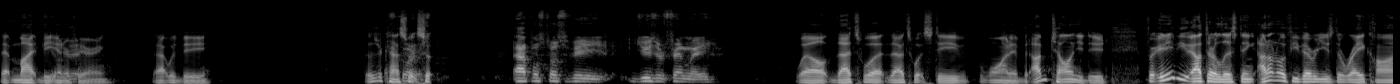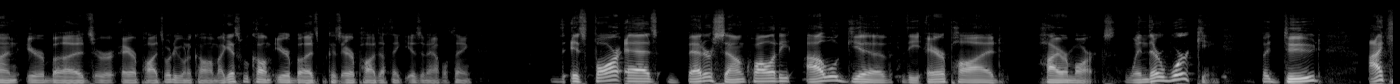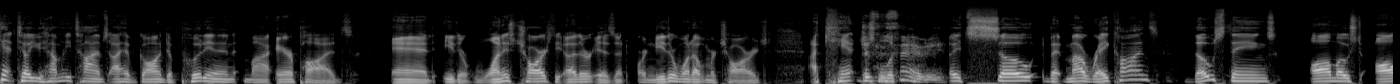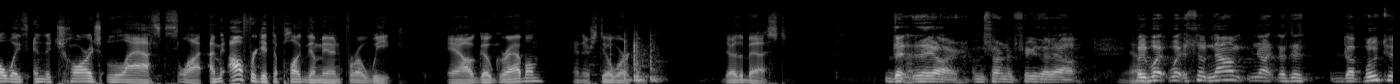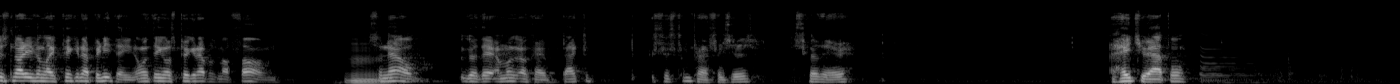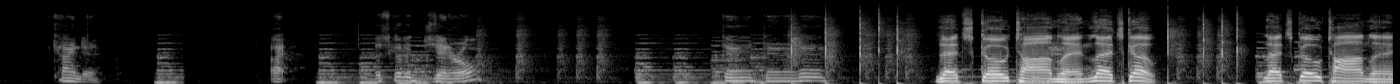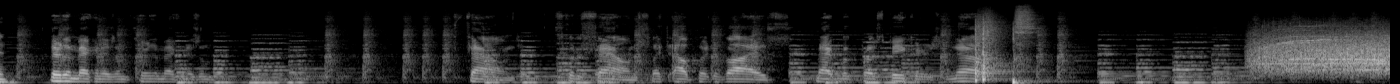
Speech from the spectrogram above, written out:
That might be Killed it. interfering. That would be. Those are kind of sweet. So, Apple's supposed to be user friendly. Well, that's what that's what Steve wanted. But I'm telling you, dude, for any of you out there listening, I don't know if you've ever used the Raycon earbuds or AirPods. What do you want to call them? I guess we'll call them earbuds because AirPods, I think, is an Apple thing. As far as better sound quality, I will give the AirPod higher marks when they're working. But dude, I can't tell you how many times I have gone to put in my AirPods and either one is charged, the other isn't, or neither one of them are charged. I can't just look. It's so, but my Raycons, those things almost always, and the charge lasts like, I mean, I'll forget to plug them in for a week and I'll go grab them and they're still working. They're the best. They, they are. I'm starting to figure that out. Yeah. But what, what, so now I'm not, the, the Bluetooth's not even like picking up anything. The only thing I was picking up was my phone. Hmm. So now go there. I'm gonna, okay. Back to system preferences. Let's go there. I hate you, Apple. Kinda. All right. Let's go to general. Dun, dun, dun, Let's go, Tomlin. Let's go. Let's go, Tomlin. Clear the mechanism. Clear the mechanism. Sound. Let's go to sound. Select output device. MacBook Pro speakers. No.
